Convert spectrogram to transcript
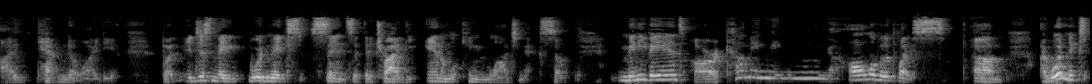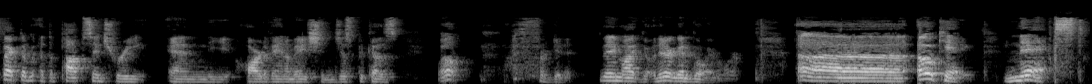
I have no idea. But it just would make sense if they tried the Animal Kingdom Lodge next. So minivans are coming all over the place. Um, I wouldn't expect them at the Pop Century and the Art of Animation just because, well, forget it. They might go. They're going to go everywhere. Uh, okay, next,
